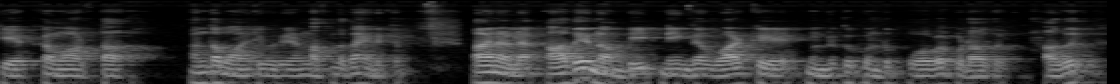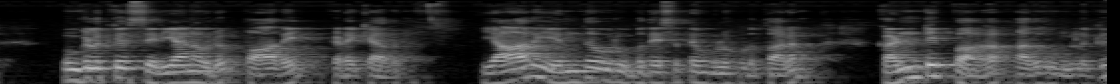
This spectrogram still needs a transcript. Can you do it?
கேட்க மாட்டா. அந்த மாதிரி ஒரு எண்ணத்தில் தான் இருக்குது அதனால் அதை நம்பி நீங்கள் வாழ்க்கையை முன்னுக்கு கொண்டு போகக்கூடாது. அது உங்களுக்கு சரியான ஒரு பாதை கிடைக்காது. யார் எந்த ஒரு உபதேசத்தை உங்களுக்கு கொடுத்தாலும் கண்டிப்பாக அது உங்களுக்கு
